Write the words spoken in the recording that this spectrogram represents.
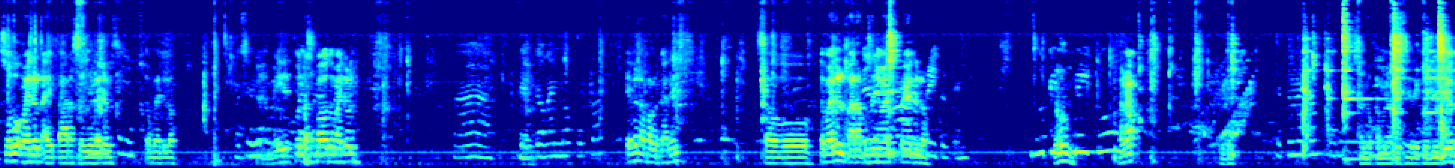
subo, mga idol, ay para sa inyo, mga idol. Ito, mga idol. oh. Ayan, mainit po na sabaw ito, mga idol. Ko pa. Eh, wala pang kanin. So, ito, mga idol, para po sa inyo, mga idol. oh. Di ba Oh. prito? Ito na lang pala. Sano kami natin si Rico Jr.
